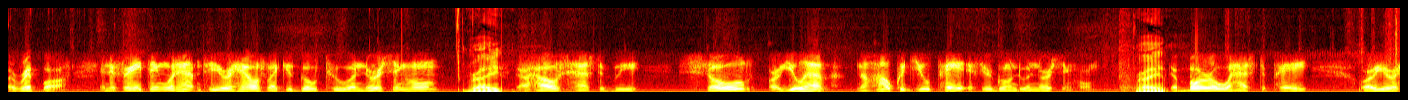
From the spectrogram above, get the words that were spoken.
a ripoff. And if anything would happen to your health, like you go to a nursing home, Right. the house has to be sold, or you have. Now, how could you pay it if you're going to a nursing home? Right. The borough has to pay, or your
